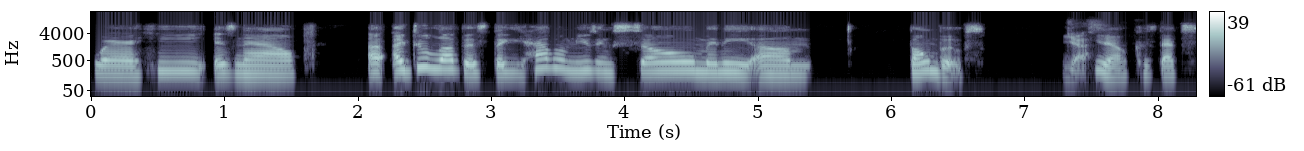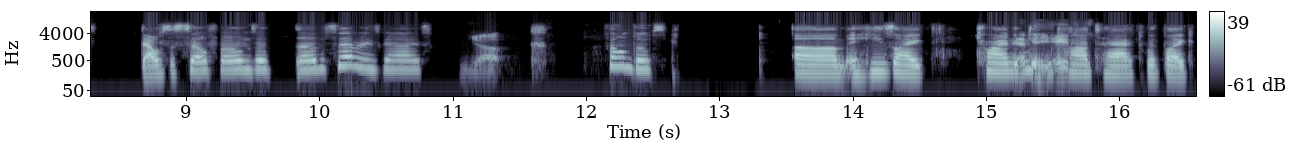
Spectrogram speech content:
where he is now uh, i do love this they have him using so many um phone booths Yes. you know because that's that was the cell phones of uh, the 70s guys Yep. phone booths um and he's like trying to get in 80s. contact with like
